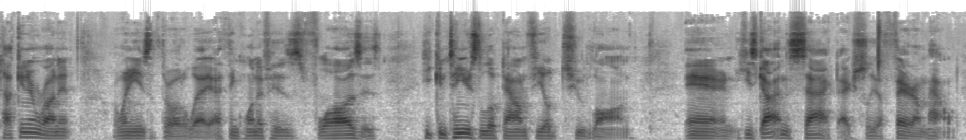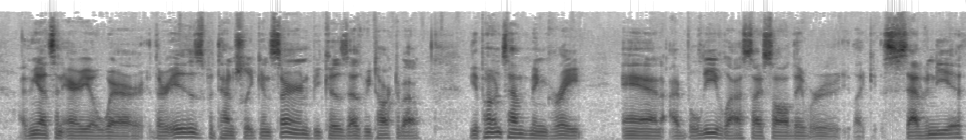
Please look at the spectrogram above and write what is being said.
tuck in and run it or when he needs to throw it away. I think one of his flaws is he continues to look downfield too long and he's gotten sacked actually a fair amount. I think that's an area where there is potentially concern because, as we talked about, the opponents haven't been great, and I believe last I saw they were like 70th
